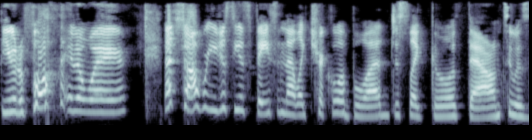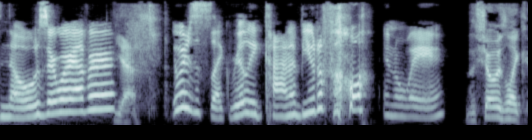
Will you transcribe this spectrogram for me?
beautiful in a way. That shot where you just see his face and that like trickle of blood just like goes down to his nose or wherever. yes. It was just like really kind of beautiful in a way. The show is like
